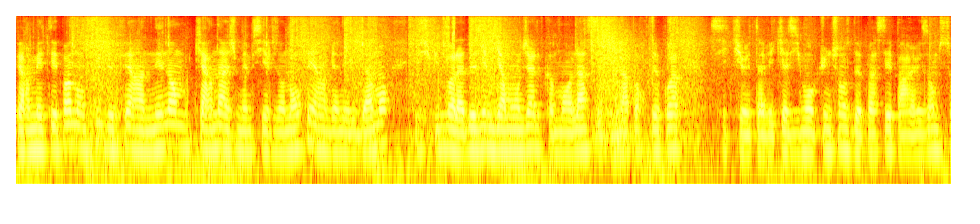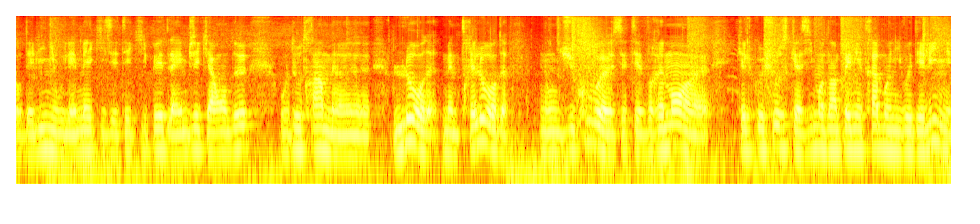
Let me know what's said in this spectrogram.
permettaient pas non plus de faire un énorme carnage, même si elles en ont fait, hein, bien évidemment. Il suffit de voir la Deuxième Guerre mondiale, comment là, c'était n'importe quoi. C'est que t'avais quasiment aucune chance de passer, par exemple, sur des lignes où les mecs, ils étaient équipés de la MG42 ou d'autres armes euh, lourdes, même très lourdes. Donc du coup, euh, c'était vraiment euh, quelque chose quasiment d'impénétrable au niveau des lignes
